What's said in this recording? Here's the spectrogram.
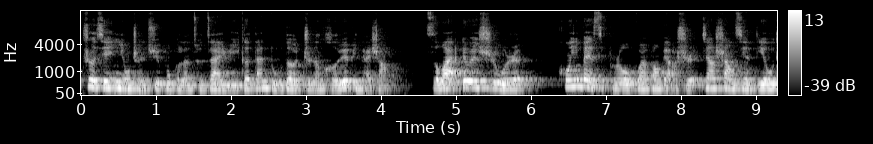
这些应用程序不可能存在于一个单独的智能合约平台上。此外，六月十五日，Coinbase Pro 官方表示将上线 DOT，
